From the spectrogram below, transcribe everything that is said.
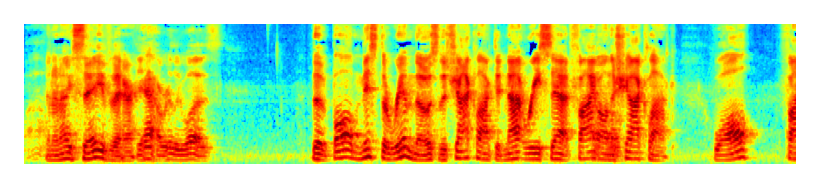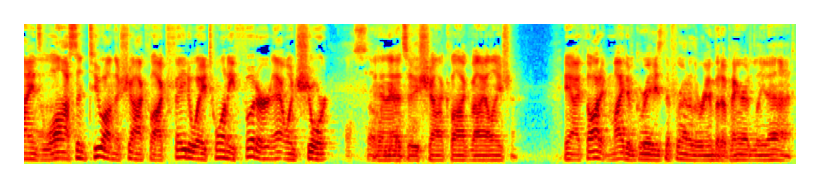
Wow. And a nice save there. Yeah, it really was. The ball missed the rim though, so the shot clock did not reset. 5 on the shot clock. Wall finds Lawson. Two on the shot clock. Fadeaway 20 footer. That one's short. Also, and that's a shot clock violation. Yeah, I thought it might have grazed the front of the rim, but apparently not.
